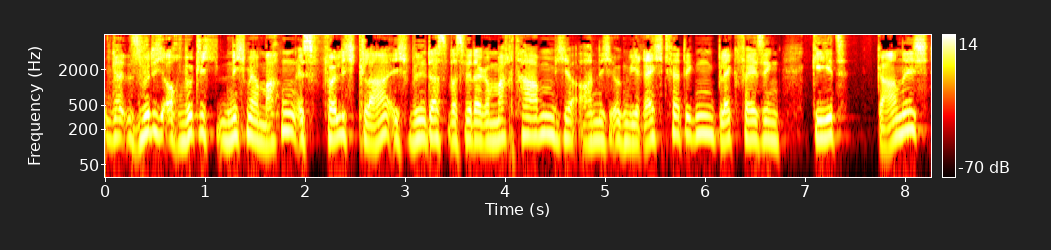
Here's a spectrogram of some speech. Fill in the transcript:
das würde ich auch wirklich nicht mehr machen, ist völlig klar. Ich will das, was wir da gemacht haben, hier auch nicht irgendwie rechtfertigen. Blackfacing geht gar nicht.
